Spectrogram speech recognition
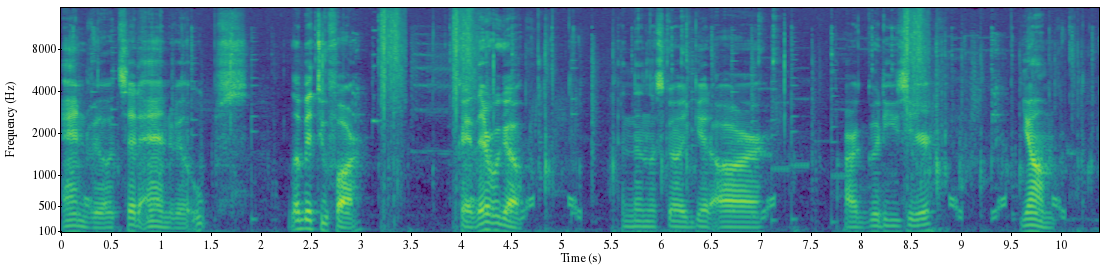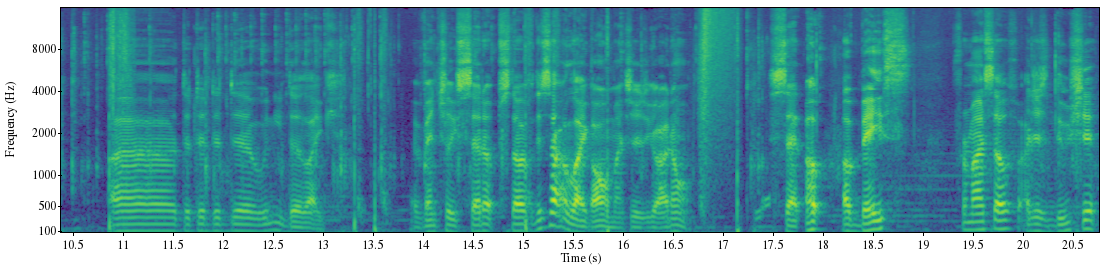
anvil. It said anvil. Oops. A little bit too far. Okay, there we go. And then let's go and get our our goodies here. Yum. Uh, da, da, da, we need to like eventually set up stuff. This is how like all my series go. I don't set up a base for myself. I just do shit.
